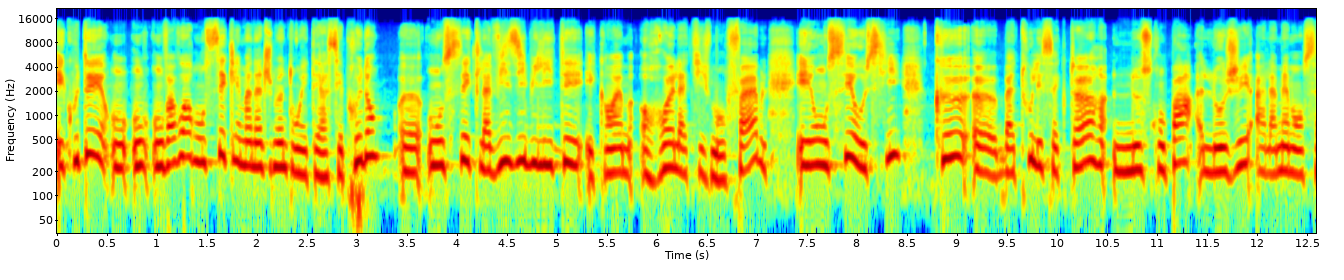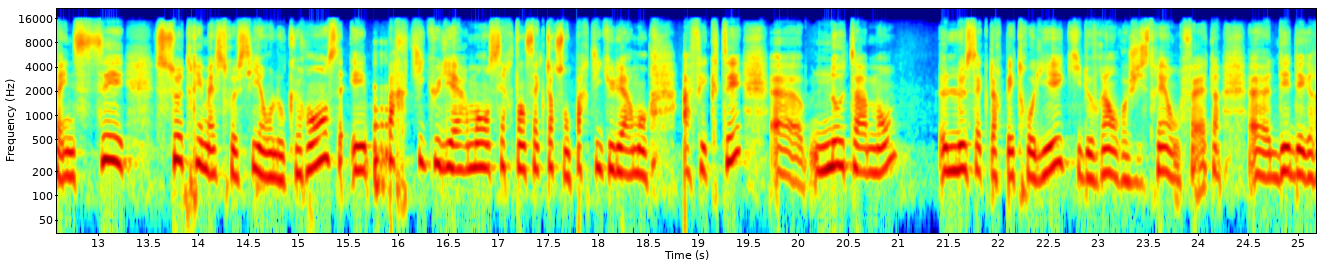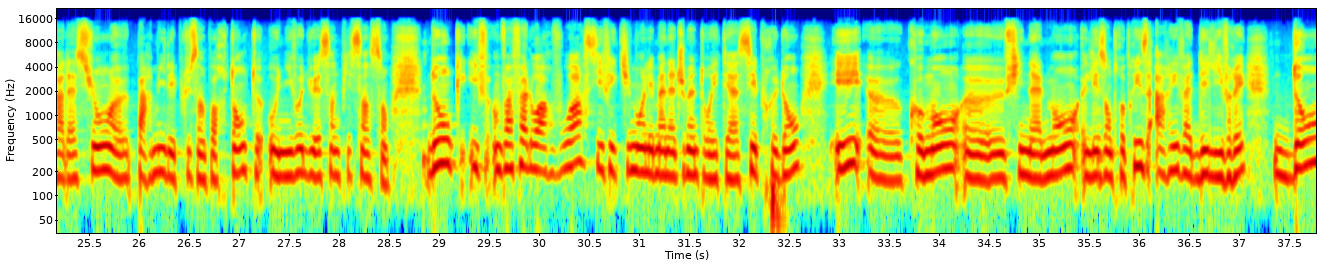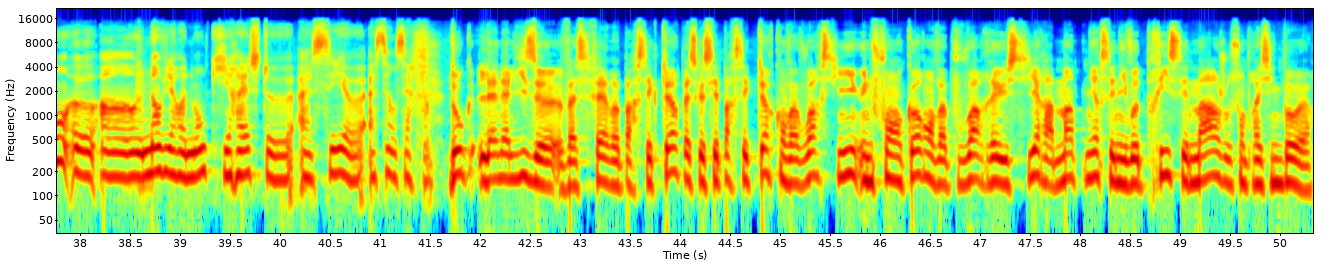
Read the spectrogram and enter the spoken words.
Écoutez, on, va voir, on sait que les managements ont été assez prudents, euh, on sait que la visibilité est quand même relativement faible, et on sait aussi que euh, bah, tous les secteurs ne seront pas logés à la même enseigne. C'est ce trimestre-ci en l'occurrence, et particulièrement, certains secteurs sont particulièrement affectés, euh, notamment le secteur pétrolier qui devrait enregistrer en fait euh, des dégradations euh, parmi les plus importantes au niveau du S&P 500. Donc il va falloir voir si effectivement les managements ont été assez prudents et euh, comment finalement les entreprises arrivent à délivrer dans un environnement qui reste assez, assez incertain. Donc l'analyse va se faire par secteur parce que c'est par secteur qu'on va voir si une fois encore on va pouvoir réussir à maintenir ses niveaux de prix, ses marges ou son pricing power.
